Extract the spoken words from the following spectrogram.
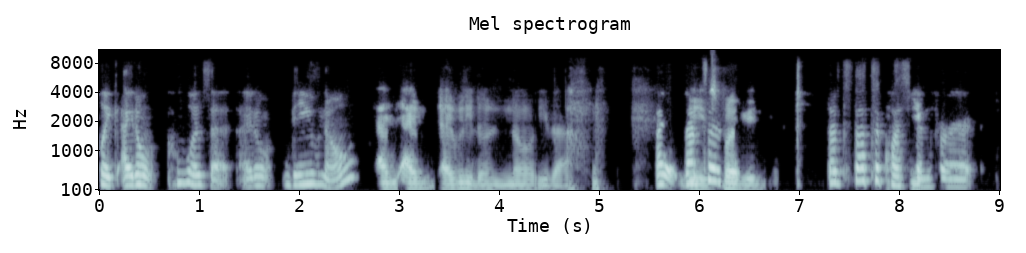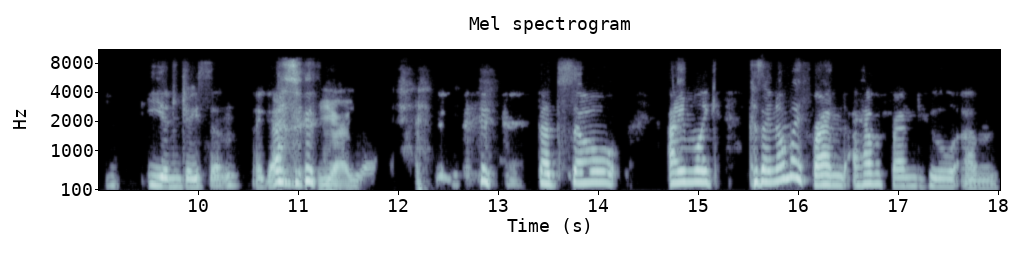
like I don't. Who was it? I don't. Do you know? I I, I really don't know either. I, that's a, probably... that's that's a question yeah. for Ian Jason, I guess. yeah, yeah. That's so I'm like because I know my friend, I have a friend who um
